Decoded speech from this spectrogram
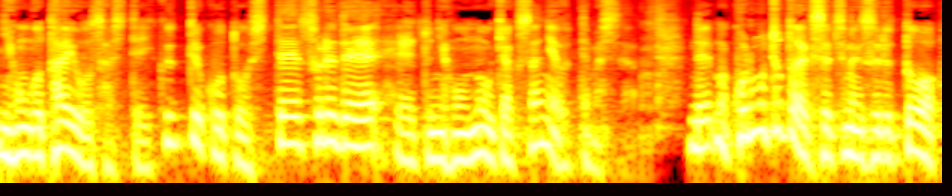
日本語対応させていくっていうことをして、それで、えっ、と、日本のお客さんには売ってました。で、まあ、これもちょっとだけ説明すると、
